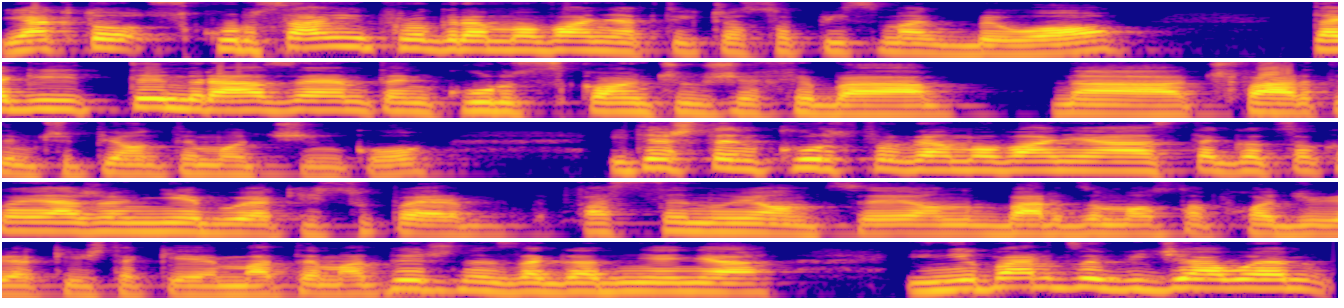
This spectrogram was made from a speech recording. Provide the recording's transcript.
Jak to z kursami programowania w tych czasopismach było, tak i tym razem ten kurs skończył się chyba na czwartym czy piątym odcinku. I też ten kurs programowania, z tego co kojarzę, nie był jakiś super fascynujący. On bardzo mocno wchodził w jakieś takie matematyczne zagadnienia i nie bardzo widziałem,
